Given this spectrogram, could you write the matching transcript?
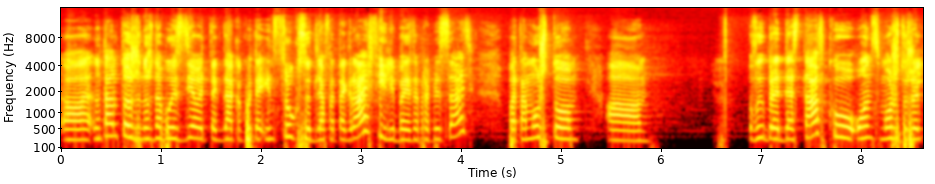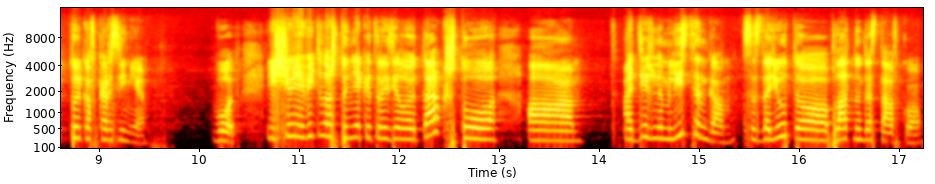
э, ну там тоже нужно будет сделать тогда какую-то инструкцию для фотографии, либо это прописать, потому что а, выбрать доставку он сможет уже только в корзине. Вот. Еще я видела, что некоторые делают так, что а, отдельным листингом создают а, платную доставку.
